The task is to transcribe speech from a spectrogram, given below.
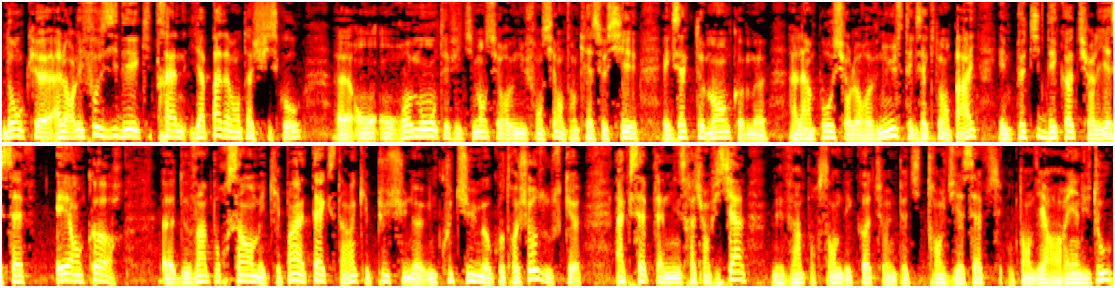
Donc, euh, alors les fausses idées qui traînent, il n'y a pas d'avantages fiscaux. Euh, on, on, remonte effectivement ses revenus fonciers en tant qu'associé exactement comme euh, à l'impôt sur le revenu, c'est exactement pareil. Il y a une petite décote sur l'ISF et encore. Euh, de 20%, mais qui est pas un texte, hein, qui est plus une, une coutume qu'autre chose, ou ce que accepte l'administration fiscale. Mais 20% de décote sur une petite tranche d'ISF, c'est autant dire rien du tout.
